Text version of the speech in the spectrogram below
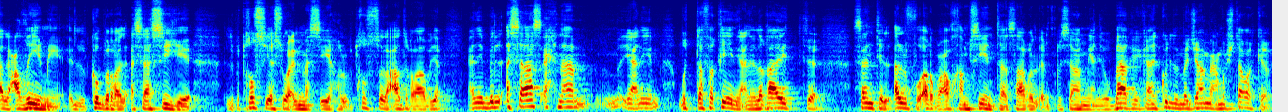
العظيمة الكبرى الأساسية اللي بتخص يسوع المسيح واللي بتخص العذراء يعني بالأساس إحنا يعني متفقين يعني لغاية سنة ال 1054 تا صار الانقسام يعني. وباقي كان كل المجامع مشتركة.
